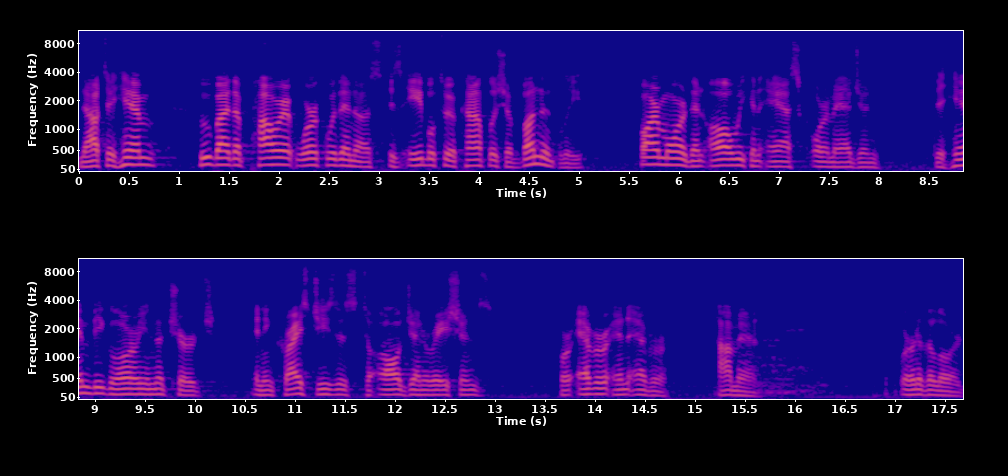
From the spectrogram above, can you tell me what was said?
Now to him who by the power at work within us is able to accomplish abundantly far more than all we can ask or imagine, to him be glory in the church and in Christ Jesus to all generations, forever and ever. Amen. Amen. Word of the Lord.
